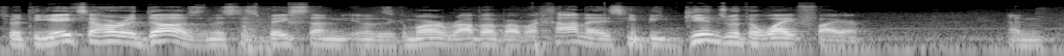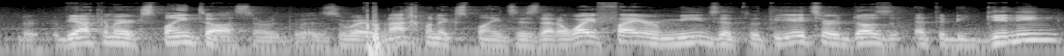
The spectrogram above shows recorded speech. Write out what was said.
So what the Yetzirah does, and this is based on you know this Gemara Rabbah bar bar Chana, is he begins with a white fire. And Rabbi Yaakov explained to us, or this is where Nachman explains, is that a white fire means that what the Yetzer does at the beginning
